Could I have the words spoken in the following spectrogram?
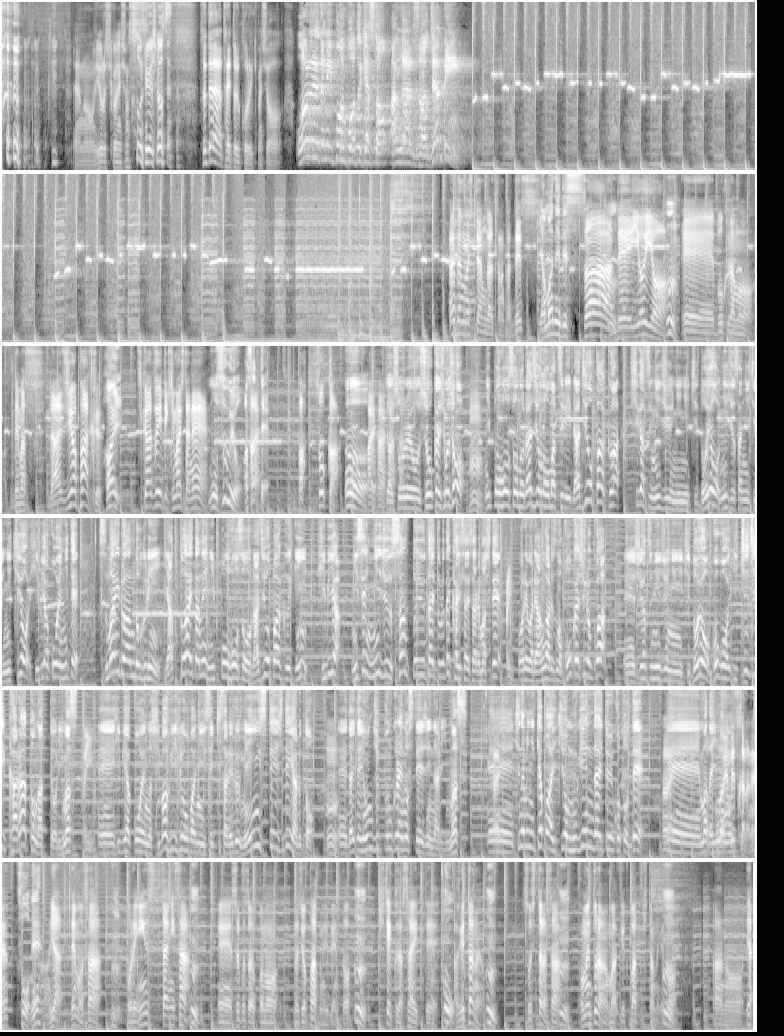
あのよろしくお願いします。お願いします。それではタイトルコールいきましょう「オールナイトニッポン」ポッドキャストアンガールズのジャンピン改めましてアンガールズ田中です。山根です。さあ、でいよいよ、うん。えー僕らも出ます。ラジオパーク。はい。近づいてきましたね。もうすぐよ。あさってあそうか。うん、はいはいはいじゃあそれを紹介しましょう、うニッポン放送のラジオのお祭りラジオパークは4月22日土曜23日日曜日比谷公園にてスマイルグリーンやっと会えたねニッポン放送ラジオパーク in 日比谷2023というタイトルで開催されまして、はい。我々アンガールズの公開収録はえー4月22日土曜午後1時からとなっております、はい。えー日比谷公園の芝生広場に設置されるメインステージでやると、うん。えー、大体40分くらいのステージになります、えーちなみにキャパは一応無限大ということで、はい。えーまだ今のですからね。そうね。いやでもさ、俺インスタにさ、うん。えーそれこそこのラジオパークのイベントうん。来てくださいってあげたのよ。うん。そしたらさ、うん。コメント欄がまあ結構バッと来たんだけど、うん。あのいや、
